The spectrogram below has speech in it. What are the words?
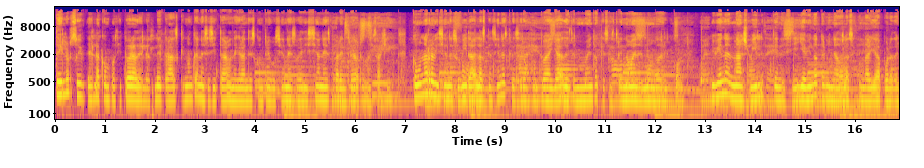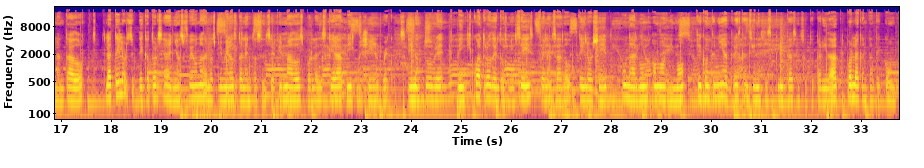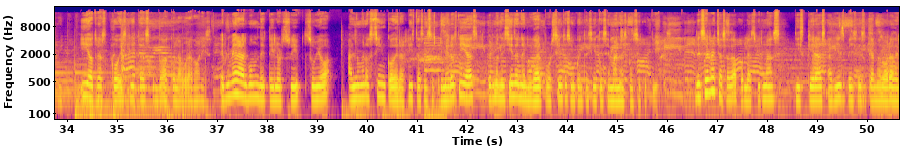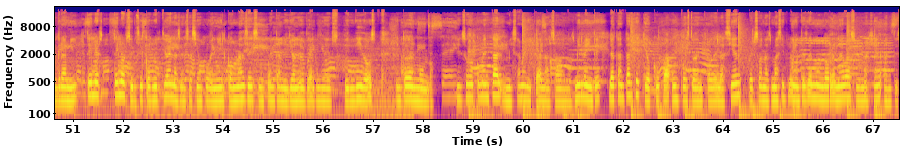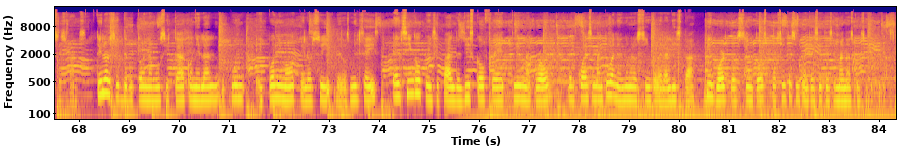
Taylor Swift es la compositora de las letras que nunca necesitaron de grandes contribuciones o ediciones para entregar su mensaje. Con una revisión de su vida, las canciones crecieron junto a ella desde el momento que se estrenó en el mundo del country. Viviendo en Nashville, Tennessee, y habiendo terminado la secundaria por adelantado, la Taylor Swift de 14 años fue uno de los primeros talentos en ser firmados por la disquera Big Machine Records. En octubre 24 del 2006 fue lanzado Taylor Swift, un álbum homónimo que contenía tres canciones escritas en su totalidad por la cantante country y otras coescritas junto a colaboradores. El primer álbum de Taylor Swift subió al número 5 de las listas en sus primeros días, permaneciendo en el lugar por 157 semanas consecutivas. De ser rechazada por las firmas disqueras a 10 veces ganadora del Grammy, Taylor, Swift se convirtió en la sensación juvenil con más de 50 millones de álbumes vendidos en todo el mundo. En su documental Miss America, lanzado en 2020, la cantante que ocupa un puesto dentro de las 100 personas más influyentes del mundo renueva su imagen ante sus fans. Taylor Swift debutó en la música con el álbum epónimo Taylor Swift de 2006. El single principal del disco fue Tim McGraw, el cual se mantuvo en el número 5 de la lista Billboard 200 por 157 semanas consecutivas.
